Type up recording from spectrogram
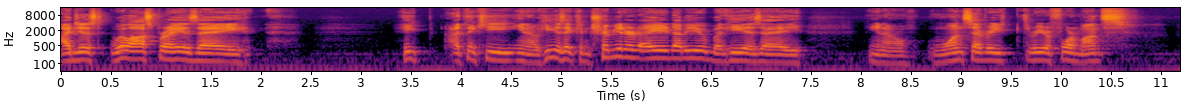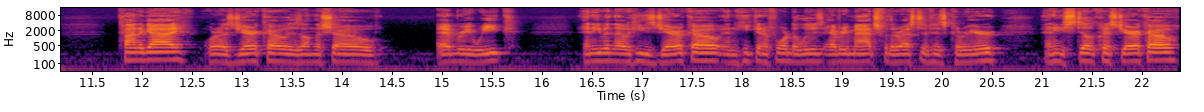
I just Will Ospreay is a he. I think he you know he is a contributor to AEW, but he is a you know once every three or four months kind of guy. Whereas Jericho is on the show every week. And even though he's Jericho and he can afford to lose every match for the rest of his career, and he's still Chris Jericho,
